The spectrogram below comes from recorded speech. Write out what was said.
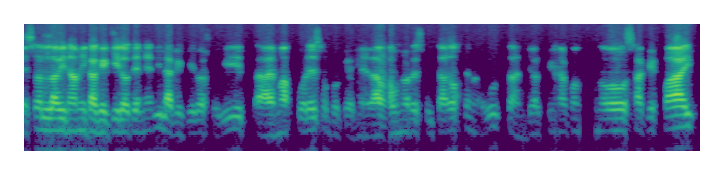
esa es la dinámica que quiero tener y la que quiero seguir. Además, por eso, porque me da unos resultados que me gustan. Yo al final, cuando saqué Five,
